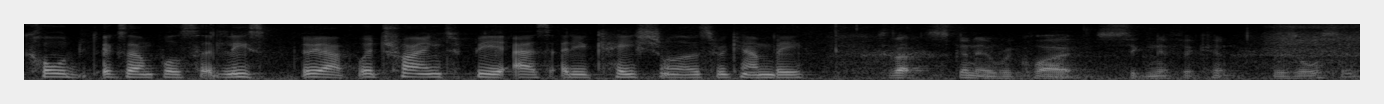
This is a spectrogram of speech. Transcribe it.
code examples, at least, yeah, we're trying to be as educational as we can be. So that's going to require significant resources.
